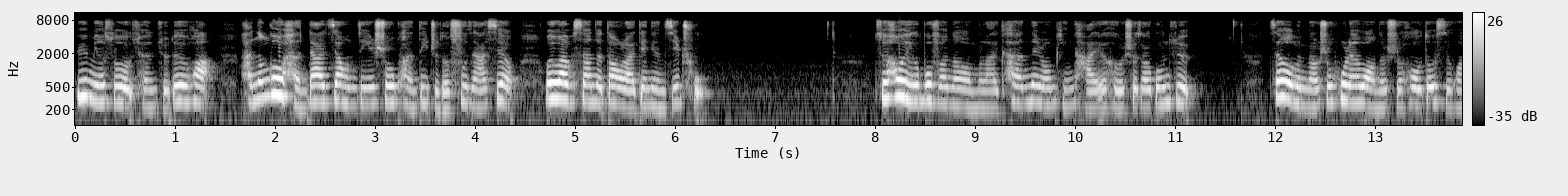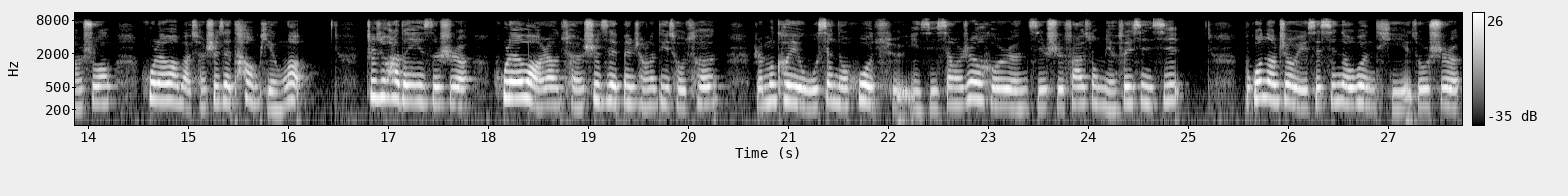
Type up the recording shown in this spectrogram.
域名所有权绝对化，还能够很大降低收款地址的复杂性，为 Web3 的到来奠定基础。最后一个部分呢，我们来看内容平台和社交工具。在我们描述互联网的时候，都喜欢说互联网把全世界烫平了。这句话的意思是，互联网让全世界变成了地球村，人们可以无限的获取以及向任何人及时发送免费信息。不过呢，这有一些新的问题，也就是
